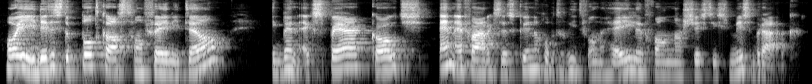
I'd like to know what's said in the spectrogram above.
Hoi, dit is de podcast van Venitel. Ik ben expert, coach en ervaringsdeskundige op het gebied van helen van narcistisch misbruik.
